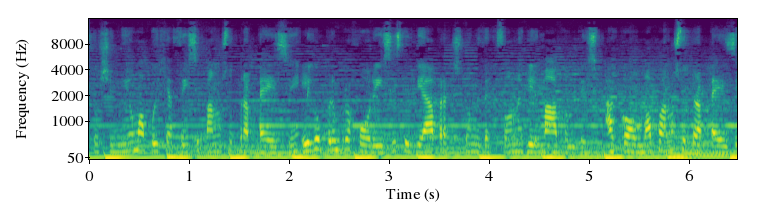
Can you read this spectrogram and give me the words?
στο σημείωμα που είχε αφήσει πάνω στο τραπέζι λίγο πριν προχωρήσει στη διάπραξη των ιδεχθών εγκλημάτων της. Ακόμα πάνω στο τραπέζι,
